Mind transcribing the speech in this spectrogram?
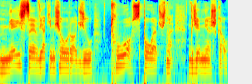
miejsce w jakim się urodził, tło społeczne, gdzie mieszkał,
